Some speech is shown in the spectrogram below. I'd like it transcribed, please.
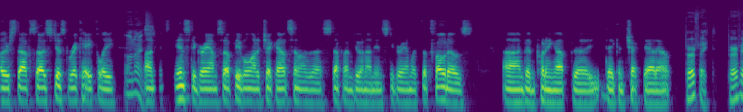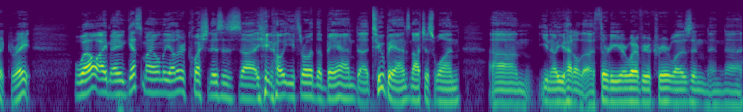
other stuff. So it's just Rick Hafele Oh, nice. on Instagram. So if people want to check out some of the stuff I'm doing on Instagram with the photos uh, I've been putting up, uh, they can check that out. Perfect. Perfect. Great. Well, I, I guess my only other question is, is uh, you know, you throw in the band, uh, two bands, not just one. Um, you know, you had a, a thirty or whatever your career was, and and uh,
